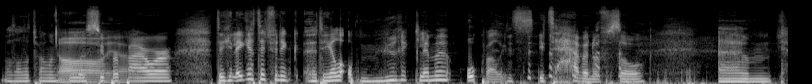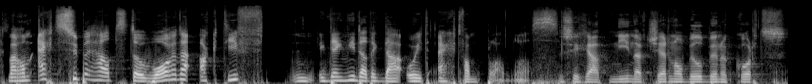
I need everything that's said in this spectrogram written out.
was altijd wel een coole Oh, superpower. Tegelijkertijd vind ik het hele op muren klimmen ook wel iets, iets hebben of zo. Ehm, maar om echt superheld te worden, actief, ik denk niet dat ik daar ooit echt van plan was. Dus je gaat niet naar Tsjernobyl binnenkort.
